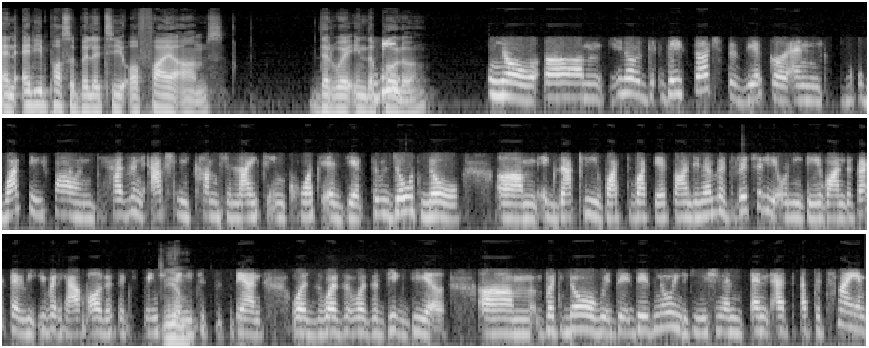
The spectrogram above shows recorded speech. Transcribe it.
and any possibility of firearms that were in the polo? No, um, you know, they searched the vehicle and what they found hasn't actually come to light in court as yet. So we don't know um, exactly what, what they found. Remember, it's literally only day one. The fact that we even have all this information yeah. need to stand was, was, was a big deal. Um, but no, we, they, there's no indication. And, and at, at the time,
